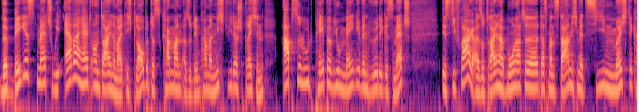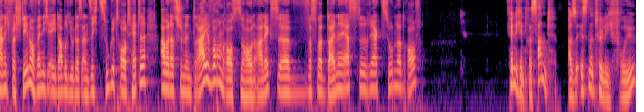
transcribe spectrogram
The biggest match we ever had on Dynamite. Ich glaube, das kann man, also dem kann man nicht widersprechen. Absolut Pay-Per-View Main Event würdiges Match ist die Frage. Also dreieinhalb Monate, dass man es da nicht mehr ziehen möchte, kann ich verstehen, auch wenn ich AEW das an sich zugetraut hätte. Aber das schon in drei Wochen rauszuhauen, Alex, äh, was war deine erste Reaktion darauf? Finde ich interessant. Also ist natürlich früh,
